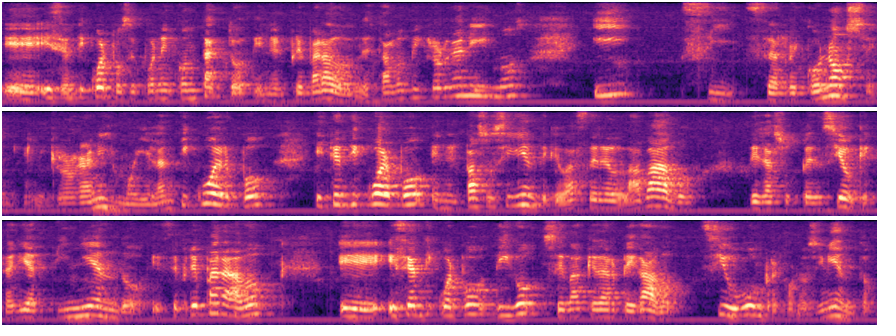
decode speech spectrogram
Eh, ese anticuerpo se pone en contacto en el preparado donde están los microorganismos y si se reconocen el microorganismo y el anticuerpo, este anticuerpo en el paso siguiente, que va a ser el lavado de la suspensión que estaría tiñendo ese preparado, eh, ese anticuerpo, digo, se va a quedar pegado, si hubo un reconocimiento.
